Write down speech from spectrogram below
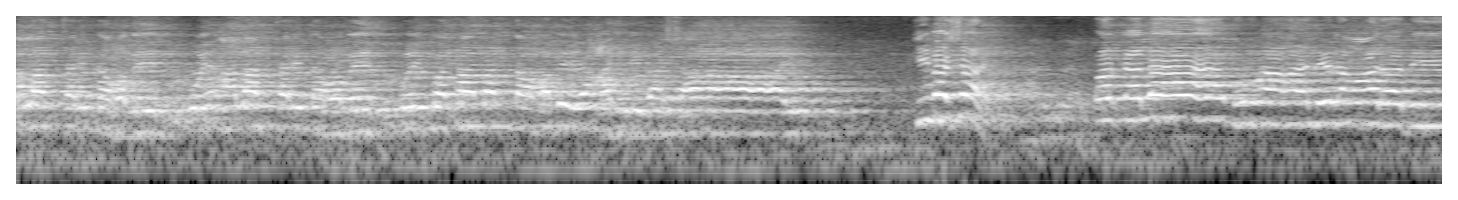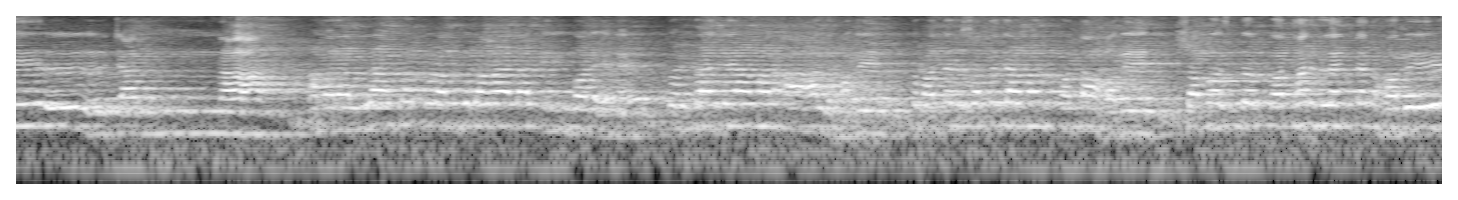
আলাপচারিতা হবে ওই আলাপচারিতা হবে ওই কথাবার্তা হবে আরবি ভাষায় কি ভাষায় وكلام أهل العرب الجنة আমার আল্লাহ রব্বুল আলামিন বলেন, তোমরা যে আমার আল হবে, তোমাদের সাথে যে আমার কথা হবে, সমস্ত কথার লেনদেন হবে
